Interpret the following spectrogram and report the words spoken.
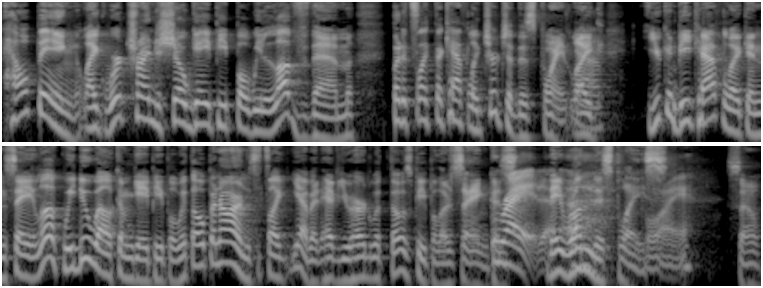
helping like we're trying to show gay people we love them but it's like the Catholic Church at this point like you can be Catholic and say, look, we do welcome gay people with open arms. It's like, yeah, but have you heard what those people are saying? Because Right. they run this place. Boy. So,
